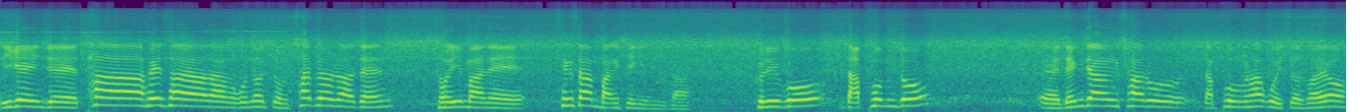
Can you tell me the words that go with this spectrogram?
이게 이제 타 회사랑은 좀 차별화된 저희만의 생산 방식입니다. 그리고 납품도 예, 냉장차로 납품을 하고 있어서요.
